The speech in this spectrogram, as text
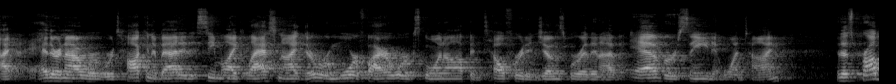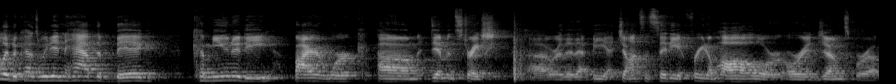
I, Heather and I were, were, talking about it. It seemed like last night there were more fireworks going off in Telford and Jonesborough than I've ever seen at one time. And that's probably because we didn't have the big community firework um, demonstration, uh, whether that be at Johnson City at Freedom Hall or, or in Jonesborough.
